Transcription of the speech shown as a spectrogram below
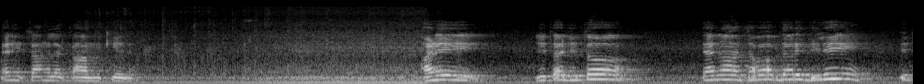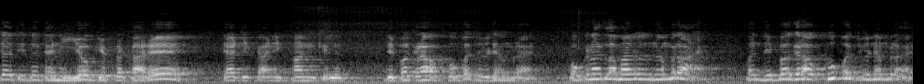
त्यांनी चांगलं काम केलं. आणि जिथं जिथं त्यांना जबाबदारी दिली तिथं तिथं त्यांनी योग्य प्रकारे त्या ठिकाणी काम केलं. दीपकराव खूपच विनम्र आहे कोकणातला माणूस नम्र आहे पण दीपकराव खूपच विनम्र आहे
